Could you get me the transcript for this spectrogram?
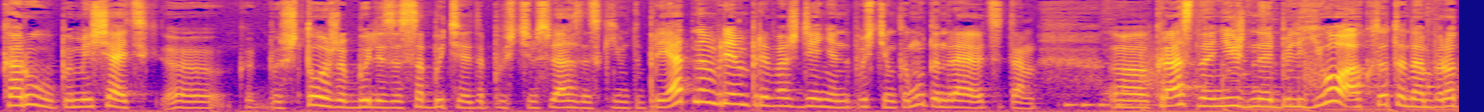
кору помещать, э, как бы, что же были за события, допустим, связанные с каким-то приятным времяпривождением. Допустим, кому-то нравится там э, красное нижнее белье, а кто-то, наоборот,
